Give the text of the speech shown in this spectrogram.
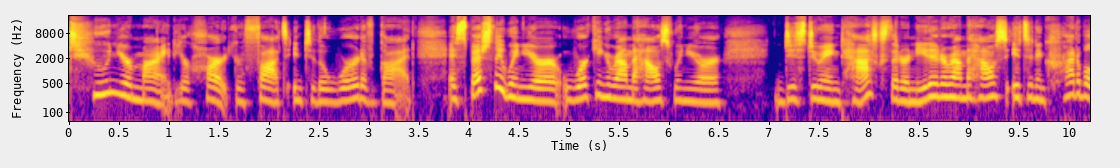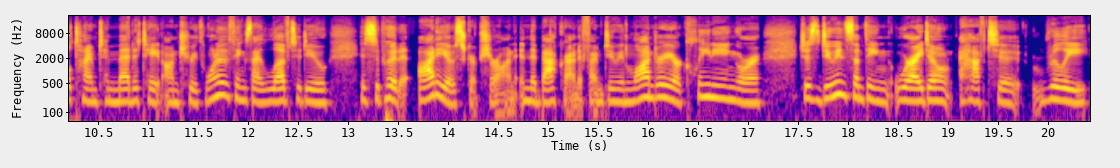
tune your mind, your heart, your thoughts into the Word of God, especially when you're working around the house, when you're just doing tasks that are needed around the house, it's an incredible time to meditate on truth. One of the things I love to do is to put audio scripture on in the background if I'm doing laundry or cleaning or just doing something where I don't have to really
